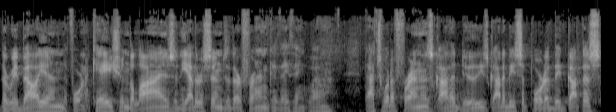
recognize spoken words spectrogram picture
the rebellion, the fornication, the lies, and the other sins of their friend because they think, well, that's what a friend's got to do. He's got to be supportive. They've got this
